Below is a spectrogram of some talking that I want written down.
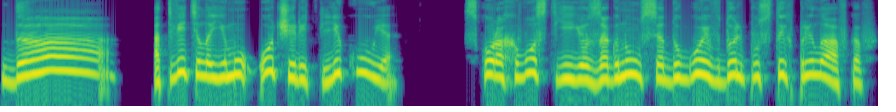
да!» ответила ему очередь, ликуя. Скоро хвост ее загнулся дугой вдоль пустых прилавков.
